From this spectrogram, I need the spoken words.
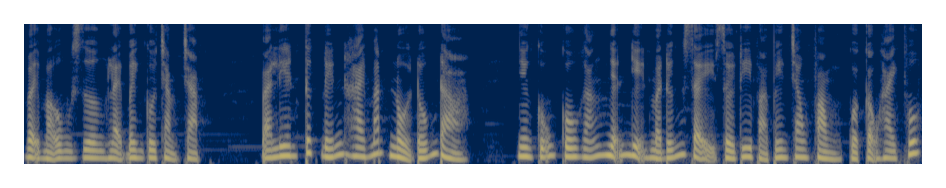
Vậy mà ông Dương lại bênh cô chằm chặp. Bà Liên tức đến hai mắt nổi đốm đỏ. Nhưng cũng cố gắng nhẫn nhịn mà đứng dậy rồi đi vào bên trong phòng của cậu Hai Phúc.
